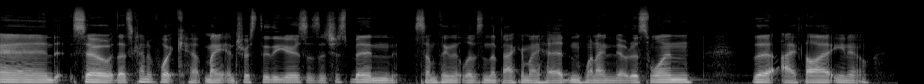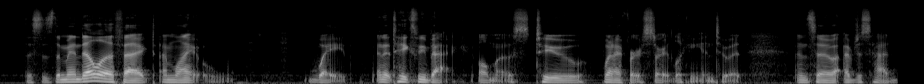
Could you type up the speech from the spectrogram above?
And so that's kind of what kept my interest through the years is it's just been something that lives in the back of my head and when I notice one that I thought, you know, this is the Mandela effect, I'm like wait, and it takes me back almost to when I first started looking into it. And so I've just had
